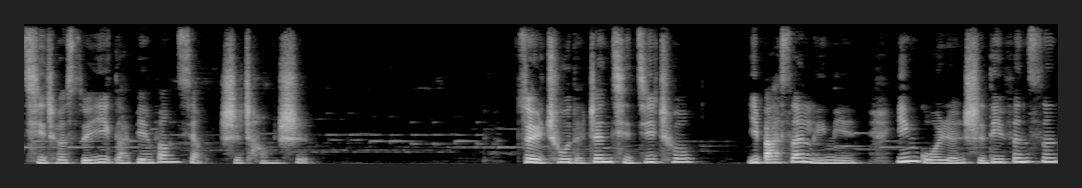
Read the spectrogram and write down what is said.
汽车随意改变方向是常事。最初的蒸汽机车，一八三零年，英国人史蒂芬森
